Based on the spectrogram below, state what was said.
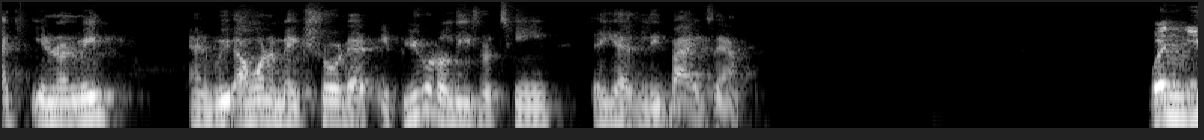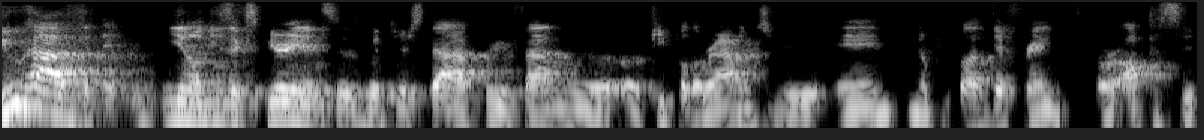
I, you know what I mean? And we, I want to make sure that if you're going to lead your team, then you got to lead by example. when you have you know these experiences with your staff or your family or, or people around you and you know people have different or opposite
